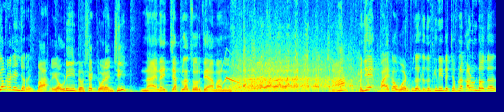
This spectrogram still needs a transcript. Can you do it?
एवढा डेंजर आहे. बापरे एवढी दहशत डोळ्यांची? नाही नाही चपला चोरते हा माणूस. हा? म्हणजे बायका वड पुजायला जातात की नाही तर चपला काढून ठेवतात.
